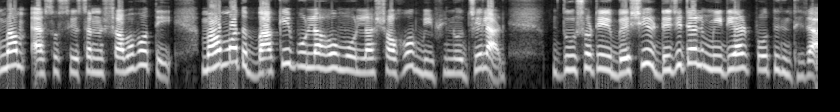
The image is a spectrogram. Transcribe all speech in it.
ইমাম অ্যাসোসিয়েশনের সভাপতি মোহাম্মদ বাকিবুল্লাহ মোল্লা সহ বিভিন্ন জেলার দুশোটির বেশি ডিজিটাল মিডিয়ার প্রতিনিধিরা।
